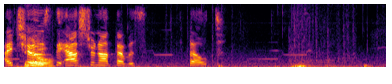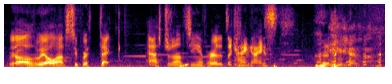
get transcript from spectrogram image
I chose Ew. the astronaut that was felt. We all we all have super thick astronauts you have heard that's like, hi guys.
